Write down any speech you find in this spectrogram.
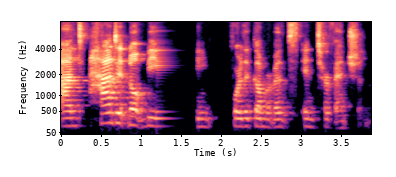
and had it not been for the government's intervention.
